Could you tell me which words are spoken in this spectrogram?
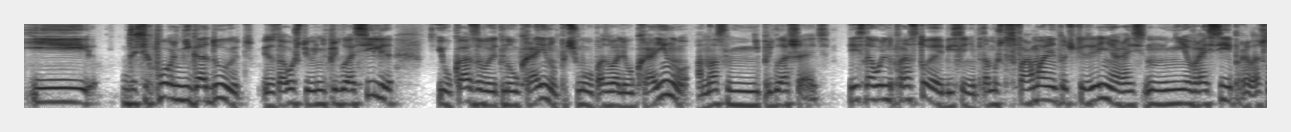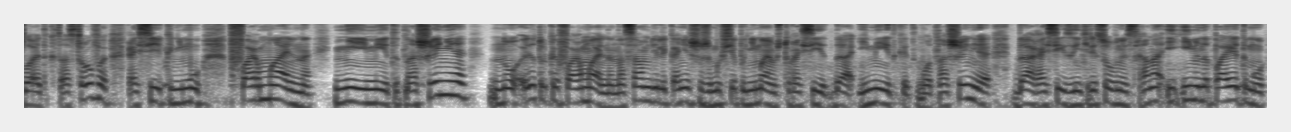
и до сих пор негодует из-за того, что ее не пригласили и указывает на Украину, почему вы позвали Украину, а нас не приглашаете. Есть довольно простое объяснение, потому что с формальной точки зрения не в России произошла эта катастрофа, Россия к нему формально не имеет отношения, но это только формально. На самом деле, конечно же, мы все понимаем, что Россия, да, имеет к этому отношение, да, Россия заинтересованная страна, и именно поэтому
